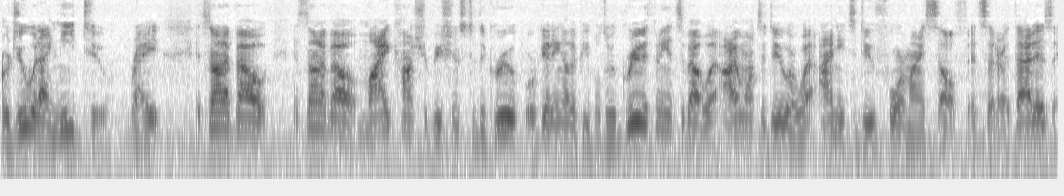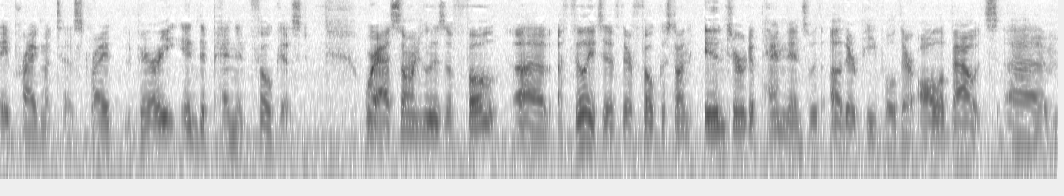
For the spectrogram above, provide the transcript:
or do what I need to, right? It's not about it's not about my contributions to the group or getting other people to agree with me. It's about what I want to do or what I need to do for myself, etc. That is a pragmatist, right? Very independent focused. Whereas someone who is a fo- uh, affiliative, they're focused on interdependence with other people. They're all about um,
